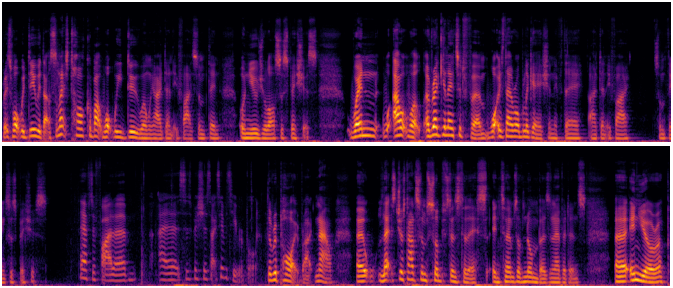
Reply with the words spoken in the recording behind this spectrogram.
but it's what we do with that. So let's talk about what we do when we identify something unusual or suspicious. When well, a regulated firm, what is their obligation if they identify something suspicious? they have to file a, a suspicious activity report. The report right now. Uh, let's just add some substance to this in terms of numbers and evidence. Uh, in Europe,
